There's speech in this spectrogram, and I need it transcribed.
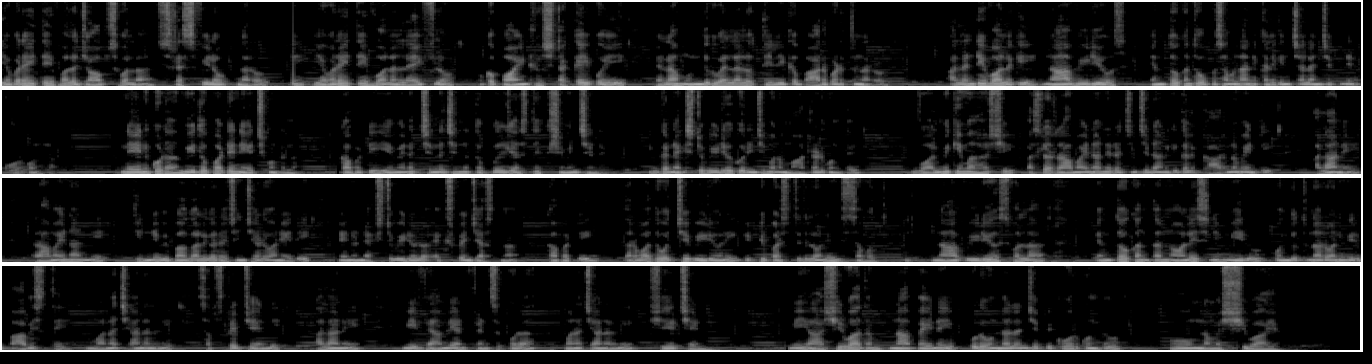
ఎవరైతే వాళ్ళ జాబ్స్ వల్ల స్ట్రెస్ ఫీల్ అవుతున్నారో ఎవరైతే వాళ్ళ లైఫ్లో ఒక పాయింట్లో స్టక్ అయిపోయి ఎలా ముందుకు వెళ్ళాలో తెలియక బాధపడుతున్నారో అలాంటి వాళ్ళకి నా వీడియోస్ ఎంతో కొంత ఉపశమనాన్ని కలిగించాలని చెప్పి నేను కోరుకుంటున్నాను. నేను కూడా మీతో పాటే నేర్చుకుంటున్నాను. కాబట్టి ఏమైనా చిన్న చిన్న తప్పులు చేస్తే క్షమించండి. ఇంకా నెక్స్ట్ వీడియో గురించి మనం మాట్లాడుకుంటే వాల్మీకి మహర్షి అసలు రామాయణాన్ని రచించడానికి గల కారణం ఏంటి? అలానే రామాయణాన్ని ఎన్ని విభాగాలుగా రచించాడు అనేది నేను నెక్స్ట్ వీడియోలో ఎక్స్ప్లెయిన్ చేస్తున్నా. కాబట్టి తర్వాత వచ్చే వీడియోని ఎట్టి పరిస్థితిలోనే మిస్ అవ్వద్దు. నా వీడియోస్ వల్ల ఎంతో కొంత నాలెడ్జ్ని మీరు పొందుతున్నారు అని మీరు భావిస్తే మన ఛానల్ని సబ్స్క్రైబ్ చేయండి. అలానే మీ ఫ్యామిలీ అండ్ ఫ్రెండ్స్కి కూడా మన ఛానల్ని షేర్ చేయండి. మీ ఆశీర్వాదం నా పైన ఎప్పుడూ ఉండాలని చెప్పి కోరుకుంటూ ఓం నమ శివాయ.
